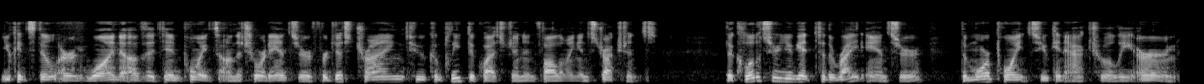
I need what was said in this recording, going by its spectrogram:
you can still earn one of the 10 points on the short answer for just trying to complete the question and following instructions. The closer you get to the right answer, the more points you can actually earn.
